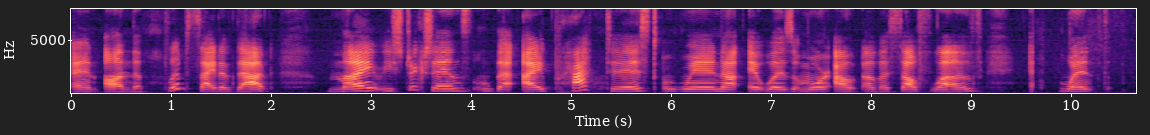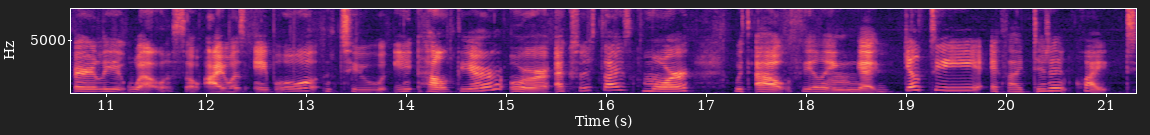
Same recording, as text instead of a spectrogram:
And on the flip side of that, my restrictions that I practiced when it was more out of a self love went fairly well. So I was able to eat healthier or exercise more without feeling guilty if I didn't quite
